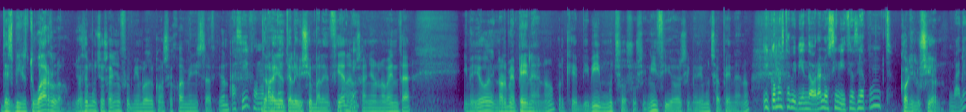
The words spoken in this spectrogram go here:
desvirtuarlo. Yo hace muchos años fui miembro del Consejo de Administración ¿Ah, sí? ¿Formó de Radio? Televisión Valenciana Vale. en los años 90 y me dio enorme pena, ¿no? Porque viví mucho sus inicios y me dio mucha pena, ¿no? ¿Y cómo está viviendo ahora los inicios de Apunt? Con ilusión. ¿Vale?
